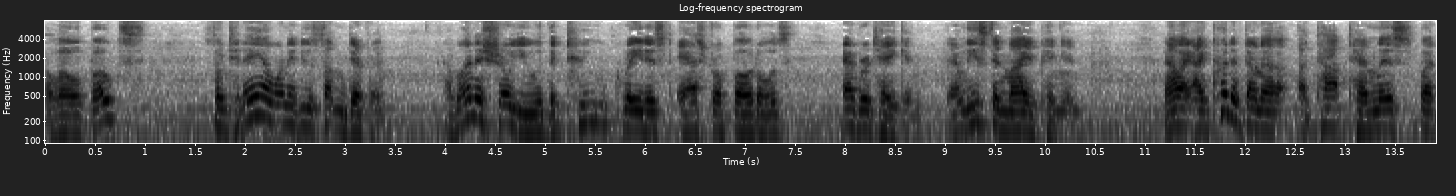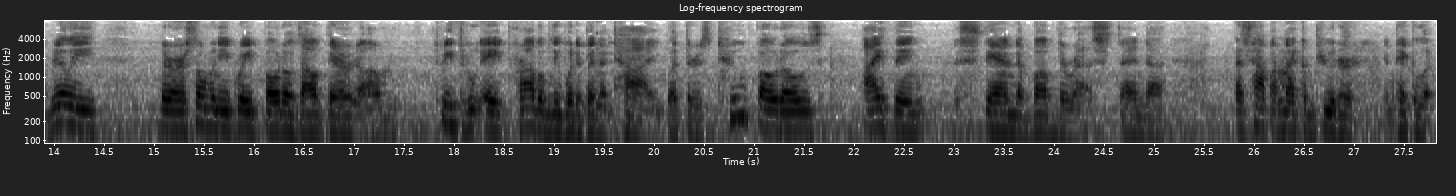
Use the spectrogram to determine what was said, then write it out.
Hello folks. So today I want to do something different. I want to show you the two greatest astrophotos ever taken, at least in my opinion. Now I, I could have done a, a, top 10 list, but really there are so many great photos out there. Um, 3 through 8 probably would have been a tie, but there's two photos I think stand above the rest. And uh, let's hop on my computer and take a look.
